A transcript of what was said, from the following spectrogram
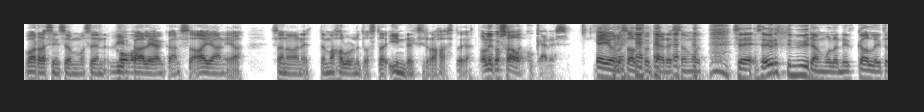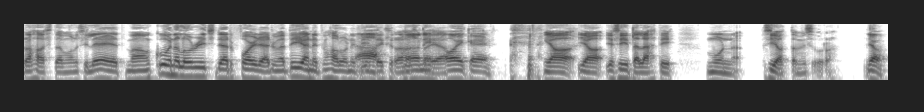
varasin semmoisen virkailijan kanssa ajan ja sanoin, että mä haluan nyt ostaa indeksirahastoja. Oliko salkku kädessä? Ei ollut salkku kädessä, mutta se, se yritti myydä mulle niitä kalliita rahastoja. Mä olin silleen, että mä oon kuunnellut Rich Dad Poor Dad, mä tiedän, että mä haluan niitä ah, indeksirahastoja. No niin, oikein. ja, ja, ja siitä lähti mun sijoittamisura. Joo.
